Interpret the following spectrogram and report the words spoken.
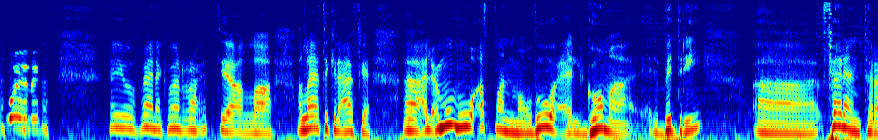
وينك؟ أيوه فينك؟ وين رحت؟ يا الله. الله يعطيك العافية. آه على العموم هو أصلا موضوع القومة بدري. آه فعلا ترى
